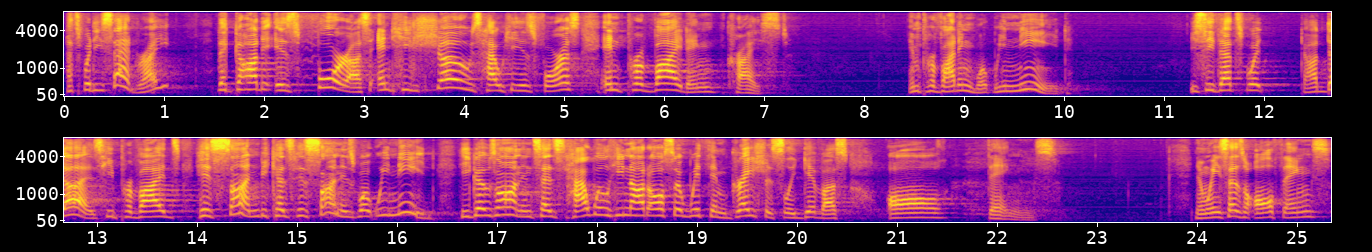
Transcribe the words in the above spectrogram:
That's what he said, right? That God is for us, and he shows how he is for us in providing Christ, in providing what we need. You see, that's what God does. He provides his son because his son is what we need. He goes on and says, How will he not also with him graciously give us all things? Now, when he says all things,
